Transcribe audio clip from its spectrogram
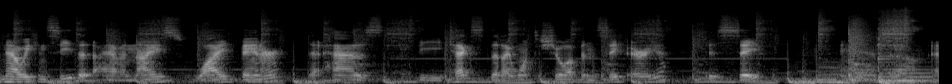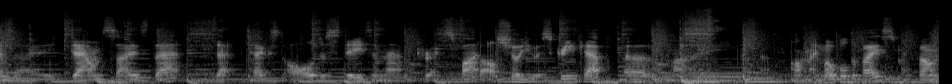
now we can see that I have a nice wide banner that has the text that I want to show up in the safe area is safe. And um, as I downsize that, that text all just stays in that correct spot. I'll show you a screen cap of my, uh, on my mobile device, my phone.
